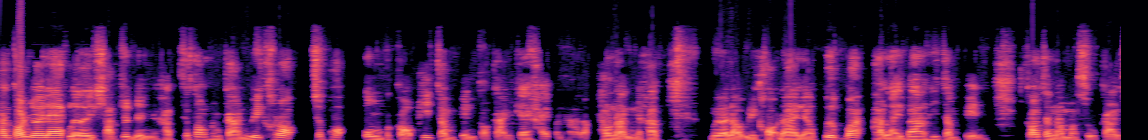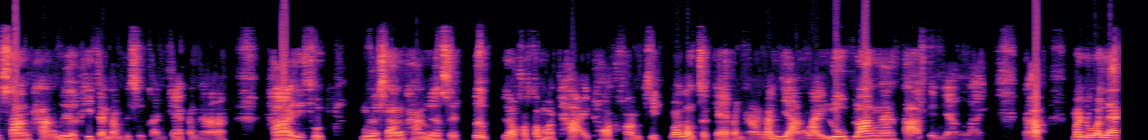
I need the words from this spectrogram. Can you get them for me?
ขั้นตอนย่อยแรกเลย 3.1 นะครับ จะต้องทำการวิเคราะห์เฉพาะองค์ประกอบที่จำเป็นต่อการแก้ไขปัญหาเท่านั้นนะครับ เมื่อเราวิเคราะห์ได้แล้วปุ๊บว่าอะไรบ้างที่จำเป็น ก็จะนำมาสู่การสร้างทางเลือกที่จะนำไปสู่การแก้ปัญหา ท้ายที่สุด เมื่อสร้างทางเลือกเสร็จปุ๊บเราก็ต้องมาถ่ายทอดความคิดว่าเราจะแก้ปัญหานั้นอย่างไร รูปร่างหน้าตาเป็นอย่างไรนะครับ มาดูอันแรก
